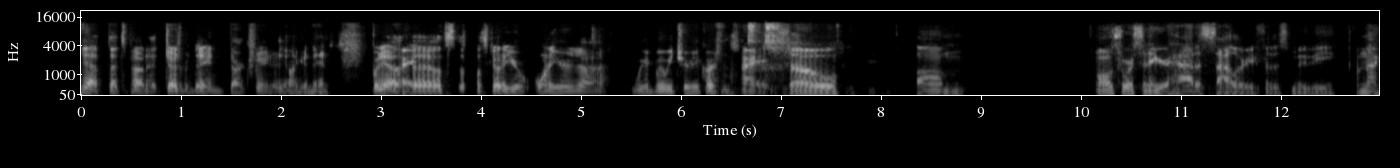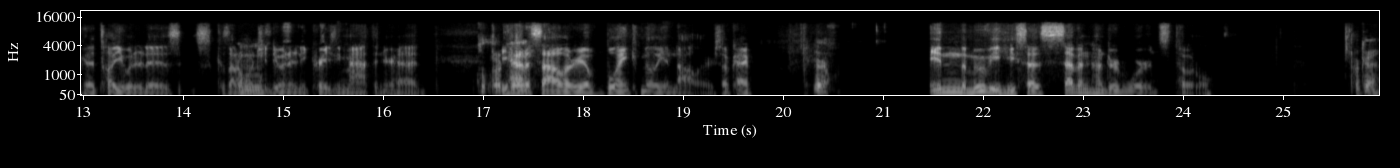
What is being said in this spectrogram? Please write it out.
yeah, that's about it. Judgment Day and Dark Fate are the only good names. But yeah, right. uh, let's let's go to your one of your uh, weird movie trivia questions. All right. So, um, Arnold Schwarzenegger had a salary for this movie. I'm not going to tell you what it is because I don't want Mhm. you doing any crazy math in your head. Okay. He had a salary of blank million dollars. Okay. Sure. In the movie, he says 700 words total. okay.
